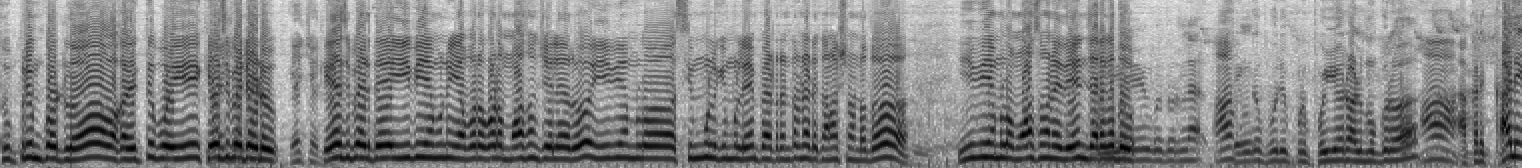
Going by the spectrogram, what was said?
సుప్రీం కోర్టులో ఒక వ్యక్తి పోయి కేసు పెట్టాడు. కేసు పెడితే ఈవీఎంని ఎవరు కూడా మోసం చేయలేరు. ఈవీఎంలో సిమ్ములు గిమ్ములు ఏం పెట్టరు ఇంటర్నెట్ కనెక్షన్ ఉండదు. ఈవీఎంలో మోసం అనేది ఏం జరగదు. ఏం కుదరలే. సింగపూర్ ఇప్పుడు పోయారు వాళ్ళు ముగ్గురు. అక్కడ ఖాళీ.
